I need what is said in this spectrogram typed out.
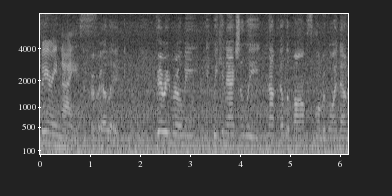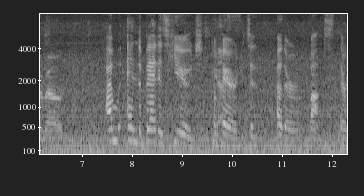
very nice. Really. Very roomy. We can actually not feel the bumps when we're going down the road. I'm and the bed is huge compared to other bumps. They're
